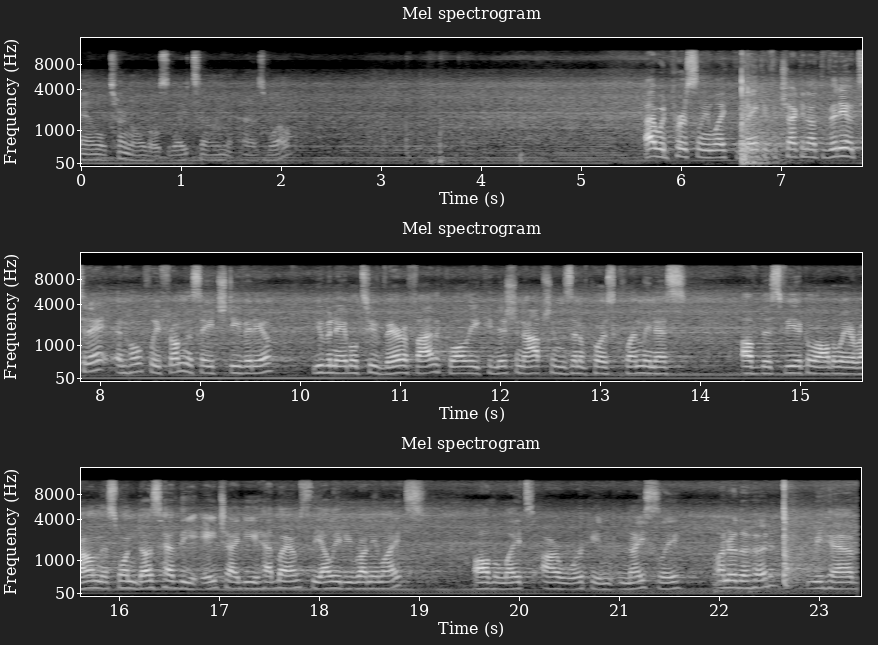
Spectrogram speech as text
And we'll turn all those lights on as well. I would personally like to thank you for checking out the video today and hopefully from this HD video you've been able to verify the quality condition options and of course cleanliness of this vehicle all the way around. This one does have the HID headlamps, the LED running lights. All the lights are working nicely. Under the hood we have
